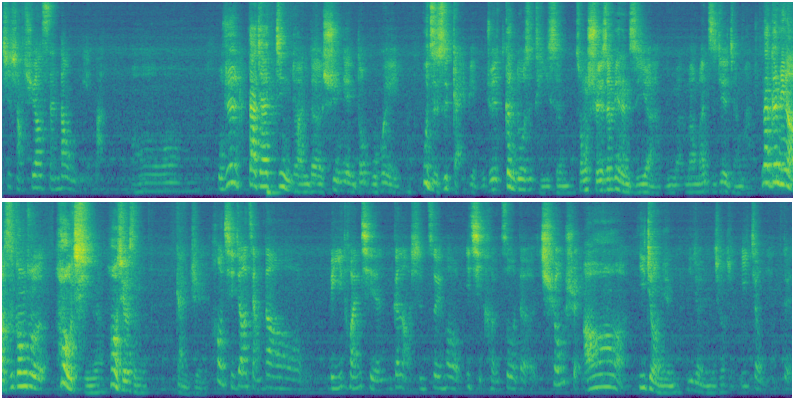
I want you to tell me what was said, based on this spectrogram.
至少需要三到五年吧。哦，我觉得大家进团的训练都不会，不只是改变，我觉得更多是提升，从学生变成职业啊，蛮蛮蛮直接的讲法。那跟林老师工作后期呢？后期有什么感觉？后期就要讲到离团前跟老师最后一起合作的秋水，哦，一九年，一九年的秋水。一九年对，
